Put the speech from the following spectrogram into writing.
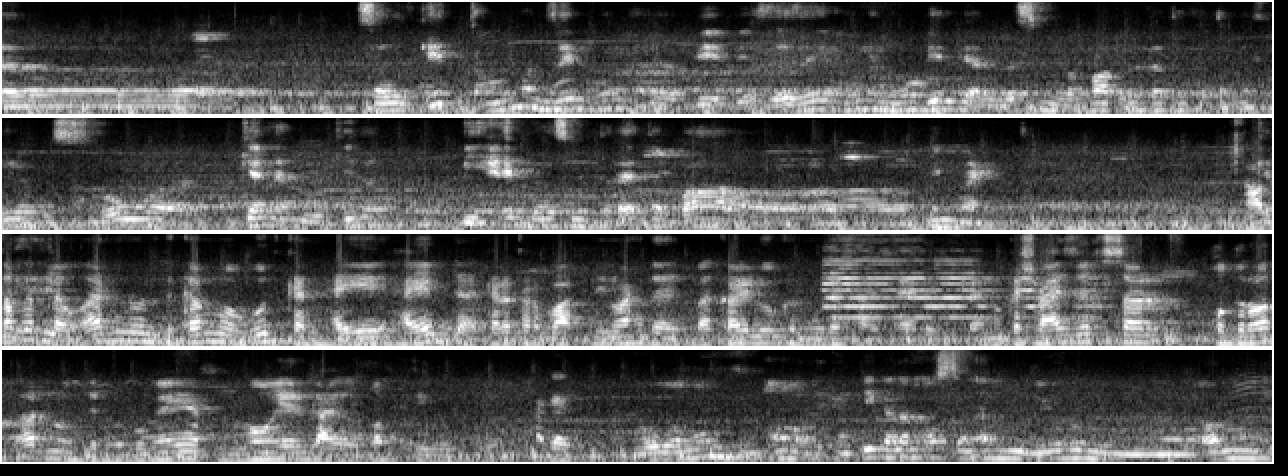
آه، ساوث جيت عموما زي ما قلنا زي ما قلنا إن هو بيرجع للرسم ال 4 3 الفترة الاخيره بس هو كان قبل كده بيحب رسم 3 4 2 1 أعتقد لو أرنولد كان موجود كان هي... هيبدأ 3 4 2 1 هيبقى كايل ووكر المدافع الثالث لأنه كانش عايز يخسر قدرات أرنولد الهجومية في إن هو يرجع يغطي والحاجات دي هو ممكن آه كان في كلام أصلا قبل اليورو إن أرنولد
